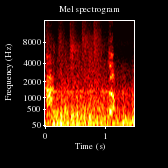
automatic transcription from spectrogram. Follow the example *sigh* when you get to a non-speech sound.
は *laughs* っ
